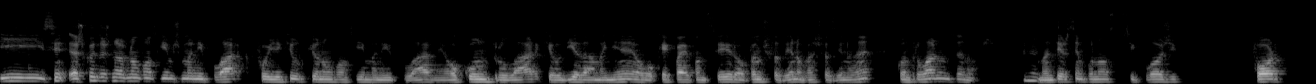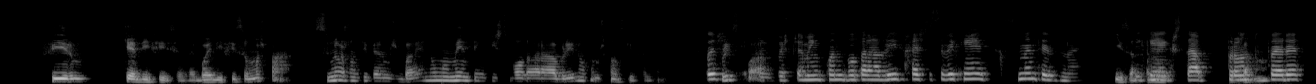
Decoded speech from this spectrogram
E se, as coisas nós não conseguimos manipular, que foi aquilo que eu não consegui manipular, né, ou controlar, que é o dia da manhã, ou o que é que vai acontecer, ou vamos fazer, não vamos fazer, não é? Controlar-nos a nós. Uhum. Manter sempre o nosso psicológico forte, firme, que é difícil, é bem difícil, mas pá, se nós não estivermos bem, no momento em que isto voltar a abrir, não vamos conseguir fazer nada. Pois, depois também quando voltar a abrir, resta saber quem é que se manteve, não é? Exatamente. E quem é que está pronto então, para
